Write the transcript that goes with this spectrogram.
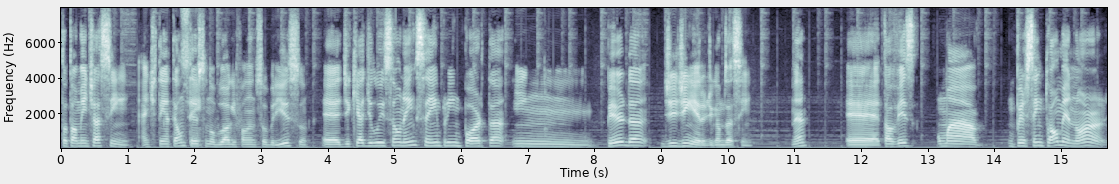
totalmente assim. A gente tem até um Sim. texto no blog falando sobre isso, é, de que a diluição nem sempre importa em perda de dinheiro, digamos assim, né? É, talvez uma, um percentual menor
